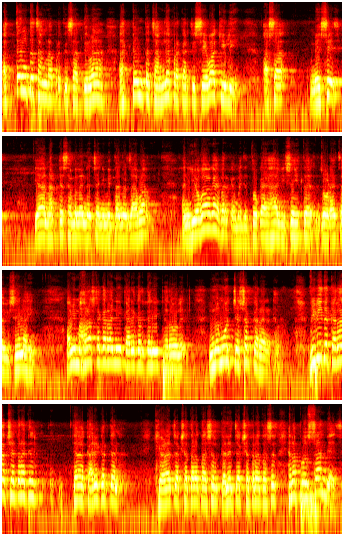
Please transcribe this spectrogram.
अत्यंत चांगला प्रतिसाद दिला अत्यंत चांगल्या प्रकारची सेवा केली. असा मेसेज या नाट्यसंमेलनाच्या निमित्तानं जावा. आणि योगायोग आहे बरं का म्हणजे तो काय हा विषय इथं जोडायचा विषय नाही. आम्ही महाराष्ट्रकरांनी कार्यकर्त्यांनी ठरवले नमो चषक करायला ठरवलं विविध कला क्षेत्रातील त्या कार्यकर्त्यांना खेळाच्या क्षेत्रात असेल कलेच्या क्षेत्रात असेल ह्यांना प्रोत्साहन द्यायचं.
